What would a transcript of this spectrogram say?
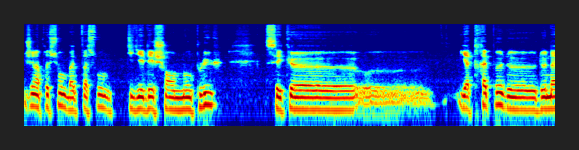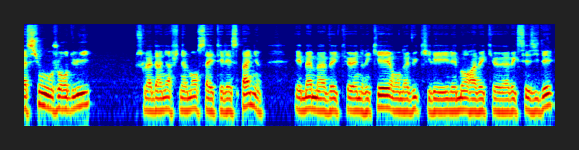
j'ai l'impression, bah, de façon, Didier Deschamps non plus, c'est que euh, il y a très peu de, nations aujourd'hui. Sous la dernière, finalement, ça a été l'Espagne. Et même avec Enrique, on a vu qu'il est, est, mort avec, avec ses idées.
